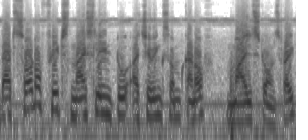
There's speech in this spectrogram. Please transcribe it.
that sort of fits nicely into achieving some kind of milestones right?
